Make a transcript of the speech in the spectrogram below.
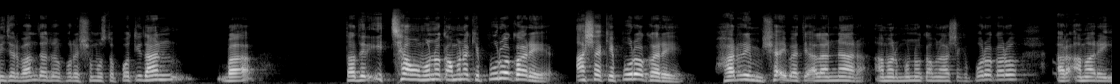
নিজের বান্দার উপরে সমস্ত প্রতিদান বা তাদের ইচ্ছা ও মনোকামনাকে পুরো করে, আশাকে পুরো করে হারিম সাইবাতি আলান্নার আমার মনোকামনা আশাকে পুরো করো, আর আমার এই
